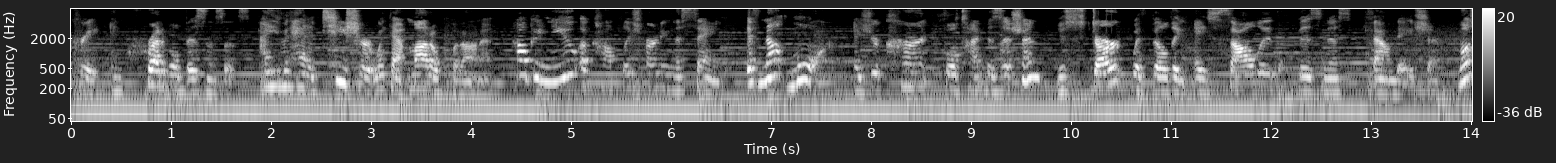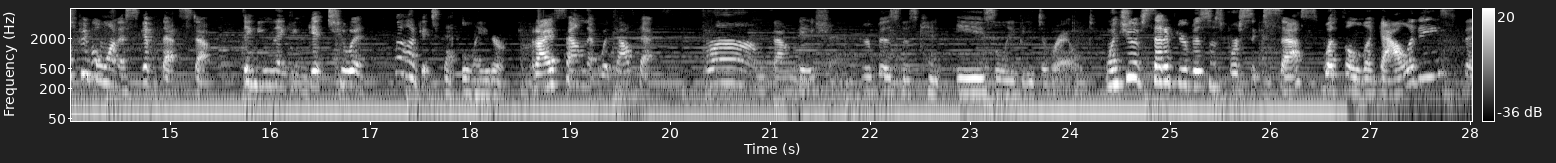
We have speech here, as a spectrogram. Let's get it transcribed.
create incredible businesses. I even had a t-shirt with that motto put on it. How can you accomplish earning the same, if not more, as your current full-time position? You start with building a solid business foundation. Most people want to skip that step, thinking they can get to it. Well, I'll get to that later. But I found that without that firm foundation, your business can easily be derailed. Once you have set up your business for success with the legalities, the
